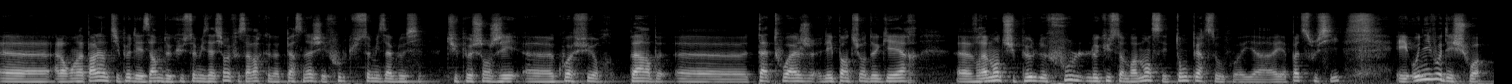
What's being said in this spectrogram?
Euh, alors, on a parlé un petit peu des armes de customisation. Il faut savoir que notre personnage est full customisable aussi. Tu peux changer euh, coiffure, barbe, euh, tatouage, les peintures de guerre. Vraiment, tu peux le full, le custom. Vraiment, c'est ton perso. Il n'y a, a pas de souci. Et au niveau des choix,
